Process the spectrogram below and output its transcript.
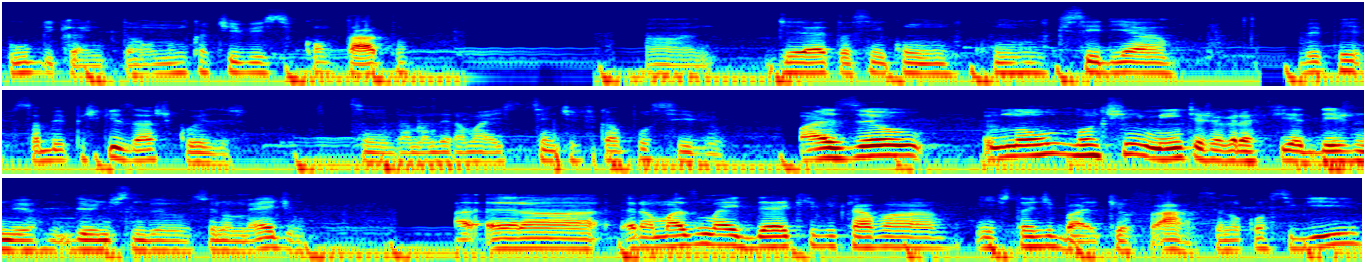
pública, então nunca tive esse contato uh, direto assim com, com o que seria saber, pesquisar as coisas, assim, da maneira mais científica possível. Mas eu, eu não, não tinha em mente a geografia desde o meu, início do meu ensino médio. Era, era mais uma ideia que ficava em stand-by, que eu ah, se eu não conseguir,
